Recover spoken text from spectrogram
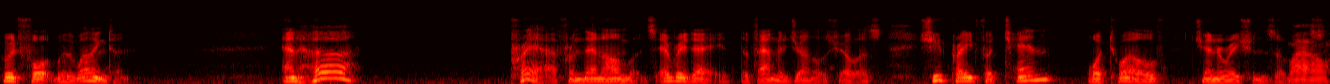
who had fought with Wellington. And her prayer from then onwards, every day, the family journals show us, she prayed for 10 or 12 generations of wow. us.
